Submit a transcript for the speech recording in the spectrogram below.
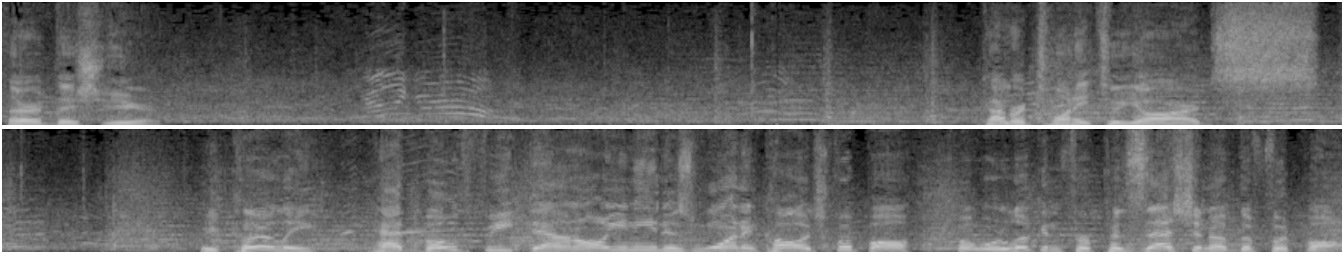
Third this year. Covered 22 yards. He clearly had both feet down. All you need is one in college football, but we're looking for possession of the football.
